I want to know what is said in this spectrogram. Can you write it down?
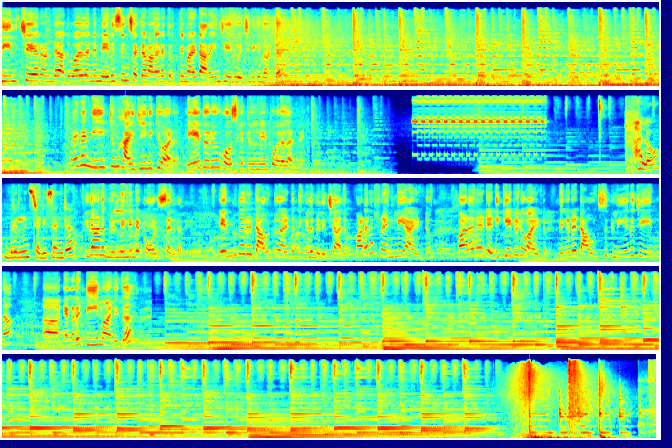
വീൽ ചെയർ ഉണ്ട്. അതുപോലെ തന്നെ മെഡിസിൻസ് ഒക്കെ വളരെ കൃത്യമായിട്ട് അറേഞ്ച് ചെയ്ത് വെച്ചിരിക്കുന്നുണ്ട്. വളരെ നീറ്റും ഹൈജീനിക്കുമാണ്. ഏതൊരു ഹോസ്പിറ്റലിനെ പോലെ തന്നെ. ഹലോ ബ്രില്യൻ സ്റ്റഡി സെന്റർ ഇതാണ് ബ്രില്യന്റെ കോൾ സെന്റർ എന്തൊരു ഡൗട്ടുമായിട്ട് നിങ്ങൾ വിളിച്ചാലും വളരെ ഫ്രണ്ട്ലി ആയിട്ടും വളരെ ഡെഡിക്കേറ്റഡും ആയിട്ടും നിങ്ങളുടെ ഡൗട്ട്സ് ക്ലിയർ ചെയ്യുന്ന ഞങ്ങളുടെ ടീമാണിത്.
